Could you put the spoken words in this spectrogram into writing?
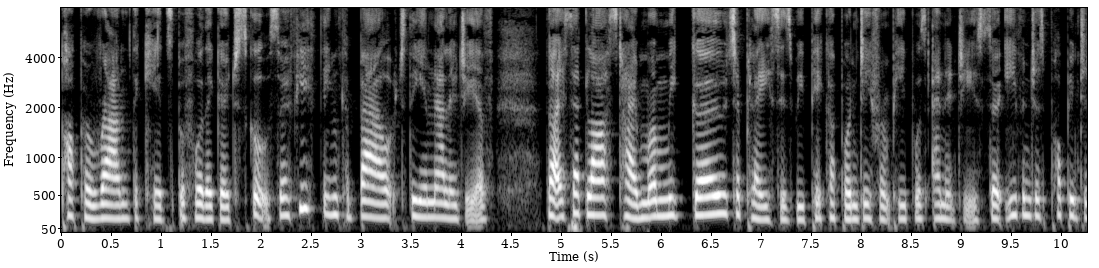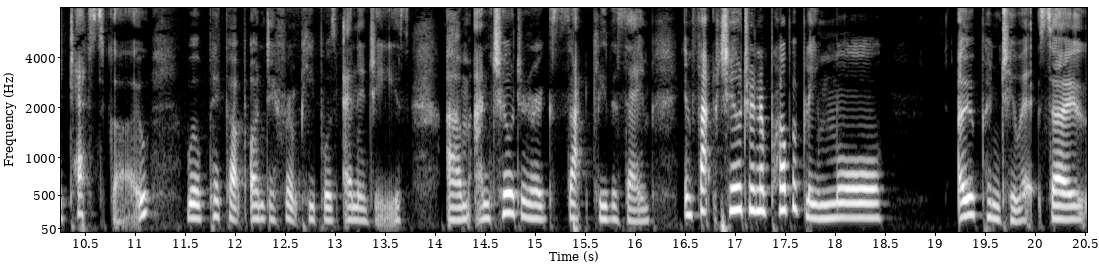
pop around the kids before they go to school. So if you think about the analogy of that I said last time, when we go to places, we pick up on different people's energies. So even just pop into Tesco, we'll pick up on different people's energies. Um, and children are exactly the same. In fact, children are probably more open to it. So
